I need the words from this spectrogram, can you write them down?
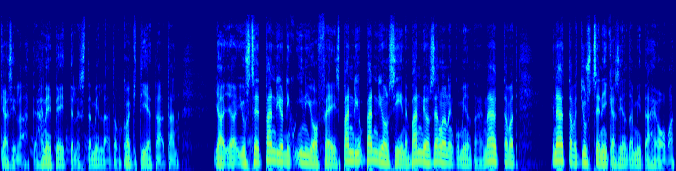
käsi lähtee. Hän ei peittele sitä millään tavalla. Kaikki tietää tämän. Ja, ja just se, että bändi on niin kuin in your face. Bändi, bändi on siinä. Bändi on sellainen kuin miltä he näyttävät. He näyttävät just sen ikäisiltä, mitä he ovat.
